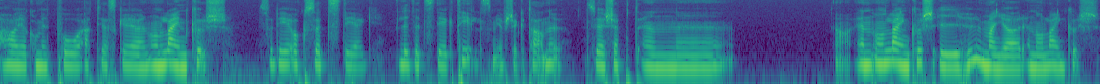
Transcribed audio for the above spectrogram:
har jag kommit på att jag ska göra en onlinekurs. Så det är också ett steg, litet steg till som jag försöker ta nu. Så jag har köpt en, eh, ja, en onlinekurs i hur man gör en onlinekurs.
